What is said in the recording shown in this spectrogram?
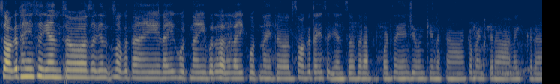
स्वागत आहे सगळ्यांचं. सगळ्यांचं स्वागत आहे. लाईक होत नाही. बरं झालं लाईक होत नाही तर स्वागत आहे सगळ्यांचं. चला पटपट सगळ्यांनी जेवण केलं का? कमेंट करा लाईक करा.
